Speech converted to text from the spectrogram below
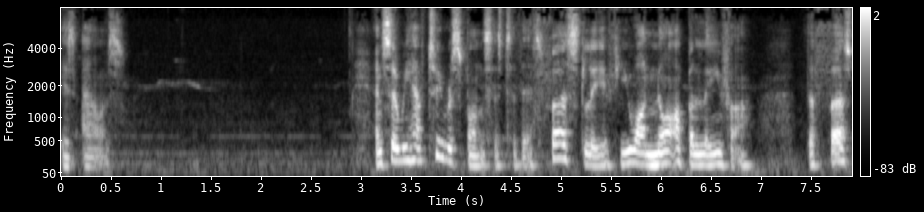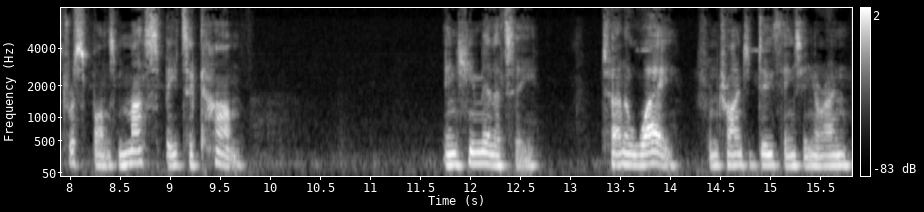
is ours. And so we have two responses to this. Firstly, if you are not a believer, the first response must be to come in humility, turn away from trying to do things in your own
